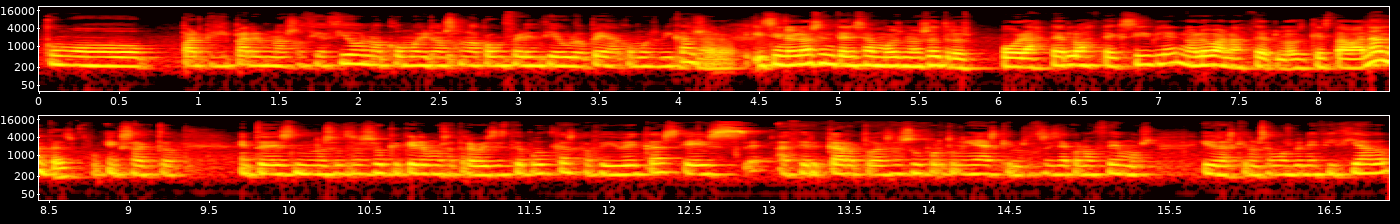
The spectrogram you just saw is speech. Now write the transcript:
cómo participar en una asociación o cómo irnos a una conferencia europea, como es mi caso. Claro. Y si no nos interesamos nosotros por hacerlo accesible, no lo van a hacer los que estaban antes. Exacto. Entonces, nosotros lo que queremos a través de este podcast, Café y Becas, es acercar todas esas oportunidades que nosotros ya conocemos y de las que nos hemos beneficiado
